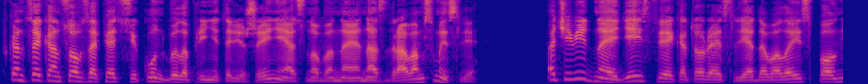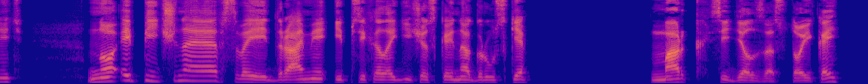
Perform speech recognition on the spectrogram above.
В конце концов, за пять секунд было принято решение, основанное на здравом смысле – очевидное действие, которое следовало исполнить, но эпичное в своей драме и психологической нагрузке. Марк сидел за стойкой,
